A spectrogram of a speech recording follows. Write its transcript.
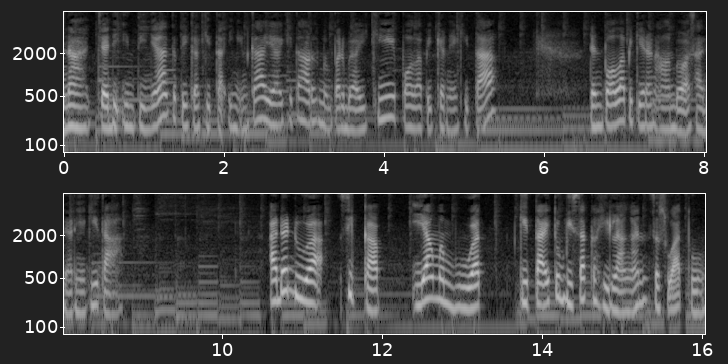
Nah, jadi intinya ketika kita ingin kaya, kita harus memperbaiki pola pikirnya kita dan pola pikiran alam bawah sadarnya kita. Ada dua sikap yang membuat kita itu bisa kehilangan sesuatu.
